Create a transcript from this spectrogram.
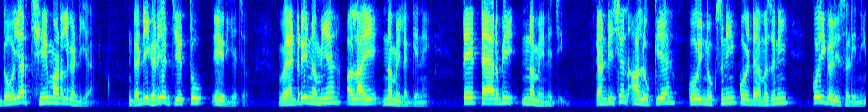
2006 ਮਾਡਲ ਗੱਡੀ ਹੈ ਗੱਡੀ ਖੜੀ ਹੈ ਜੇਤੂ ਏਰੀਆ 'ਚ। ਵੈਂਟਰੀ ਨਵੀਂ ਹੈ ਅਲਾਈ ਨਵੇਂ ਲੱਗੇ ਨੇ। ਤੇ ਟਾਇਰ ਵੀ ਨਵੇਂ ਨੇ ਜੀ। ਕੰਡੀਸ਼ਨ ਆ ਲੁਕੀ ਹੈ ਕੋਈ ਨੁਕਸ ਨਹੀਂ, ਕੋਈ ਡੈਮੇਜ ਨਹੀਂ। ਕੋਈ ਗਲੀ ਸੜੀ ਨਹੀਂ।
